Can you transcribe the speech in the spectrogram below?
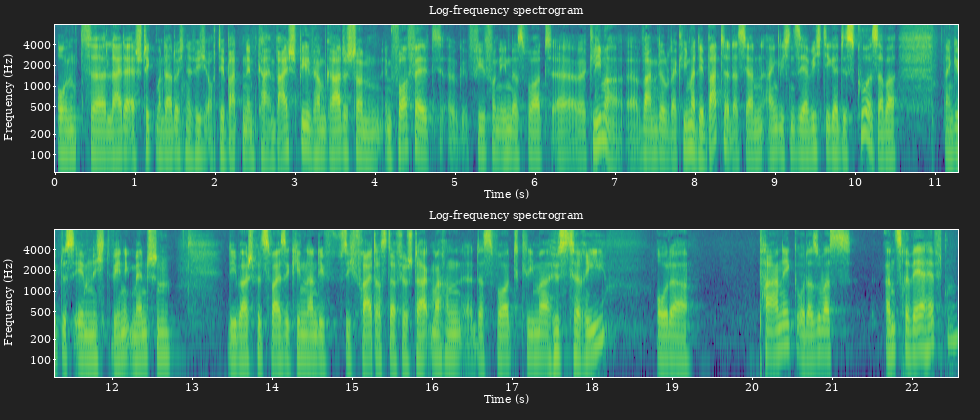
Und äh, leider erstickt man dadurch natürlich auch Debatten im keinem Beispiel. Wir haben gerade schon im Vorfeld äh, viel von Ihnen das Wort äh, Klimawandel oder Klimadebatte. Das ist ja ein, eigentlich ein sehr wichtiger Diskurs. Aber dann gibt es eben nicht wenig Menschen, die beispielsweise Kindern, die sich freitags dafür stark machen, äh, das Wort Klimahysterie oder Panik oder sowas ans Revers heften.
